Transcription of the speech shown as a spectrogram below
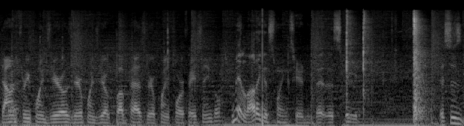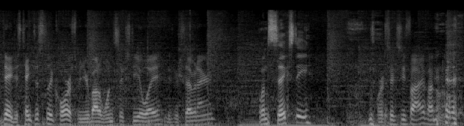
Down 3.0, 0.0 club pass, 0.4 face angle. You made a lot of good swings here at this speed. This is, Jay, just take this to the course when you're about a 160 away with your seven iron 160? or 65. I don't know.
